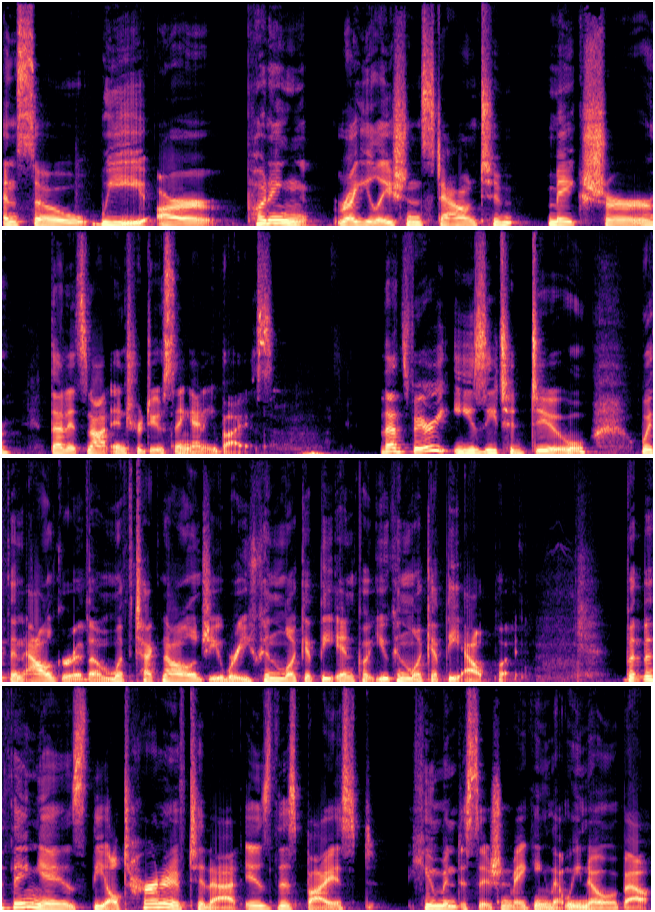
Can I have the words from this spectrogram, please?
And so we are putting regulations down to make sure that it's not introducing any bias. That's very easy to do with an algorithm, with technology, where you can look at the input, you can look at the output. But the thing is, the alternative to that is this biased human decision making that we know about.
